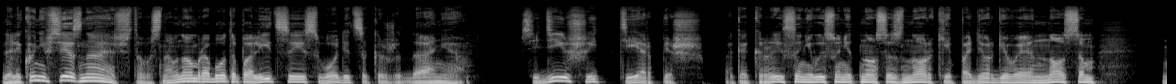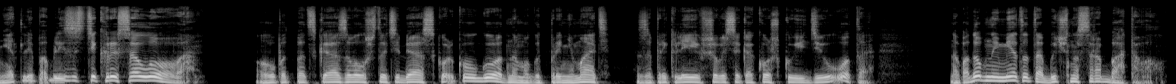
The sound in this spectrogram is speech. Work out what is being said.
Далеко не все знают, что в основном работа полиции сводится к ожиданию. Сидишь и терпишь, пока крыса не высунет нос из норки, подергивая носом, нет ли поблизости крысолова. Опыт подсказывал, что тебя сколько угодно могут принимать за приклеившегося к окошку идиота, но подобный метод обычно срабатывал.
